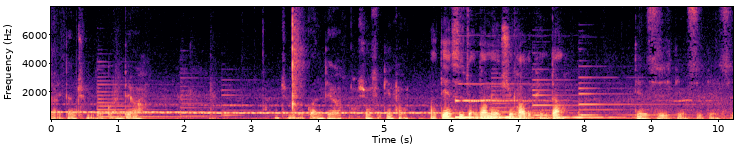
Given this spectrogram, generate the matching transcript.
下一灯全部都关掉，全部都关掉。用手电筒把电视转到没有讯号的频道。电视，电视，电视。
